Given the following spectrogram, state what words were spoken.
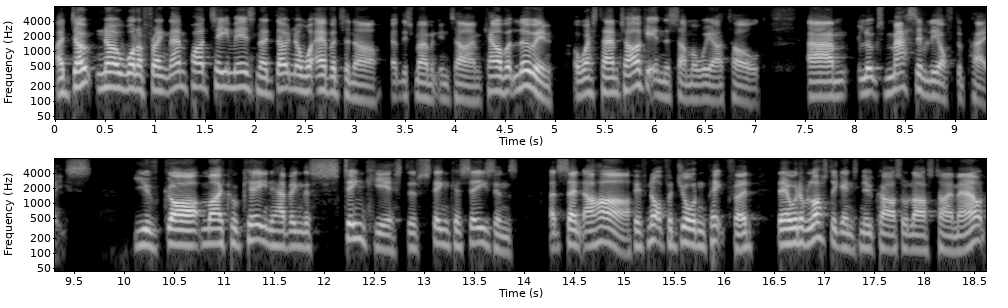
I don't know what a Frank Lampard team is, and I don't know what Everton are at this moment in time. Calvert Lewin, a West Ham target in the summer, we are told, um, looks massively off the pace. You've got Michael Keane having the stinkiest of stinker seasons at centre half. If not for Jordan Pickford, they would have lost against Newcastle last time out.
